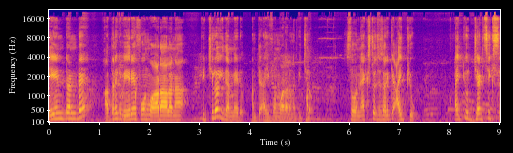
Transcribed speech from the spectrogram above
ఏంటంటే అతనికి వేరే ఫోన్ వాడాలన్న పిచ్చిలో ఇది అమ్మాడు. అంతే ఐఫోన్ వాడాలన్న పిచ్చిలో సో నెక్స్ట్ వచ్చేసరికి iQOO iQOO Z six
